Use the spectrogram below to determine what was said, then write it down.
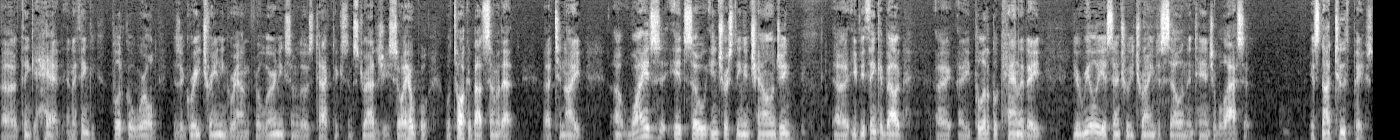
uh, think ahead. And I think the political world is a great training ground for learning some of those tactics and strategies. So I hope we'll, we'll talk about some of that uh, tonight. Uh, why is it so interesting and challenging? Uh, if you think about a, a political candidate, you're really essentially trying to sell an intangible asset. It's not toothpaste.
